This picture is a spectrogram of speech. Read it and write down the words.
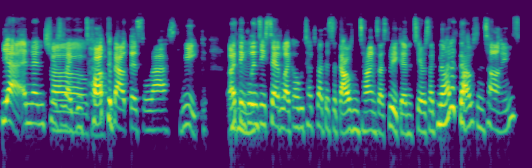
Yeah, and then she was like, "We Oh, okay. talked about this last week." I think Mhm. Lindsay said like, "Oh, we talked about this a thousand times last week," and Ciara's like, "Not a thousand times."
